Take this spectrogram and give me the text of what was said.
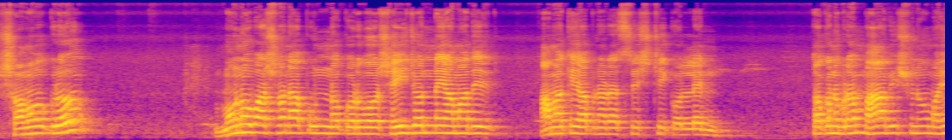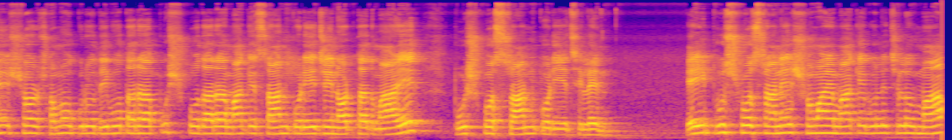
সমগ্র মনোবাসনা পূর্ণ করব। সেই জন্যে আমাদের, আমাকে আপনারা সৃষ্টি করলেন। তখন ব্রহ্মা, বিষ্ণু, মহেশ্বর, সমগ্র দেবতারা পুষ্প দ্বারা মাকে স্নান করিয়েছেন, অর্থাৎ মায়ের পুষ্প স্নান করিয়েছিলেন। এই পুষ্প স্নানের সময় মাকে বলেছিল, মা,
